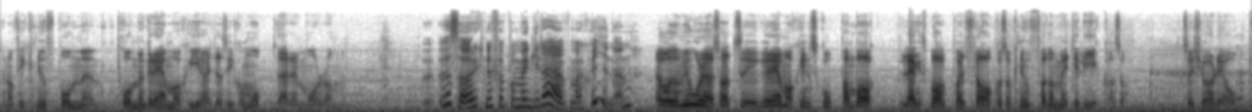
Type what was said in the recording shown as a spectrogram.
Så de fick knuff på med, på med grävmaskin att jag skulle komma upp där imorgon. Men, Vad sa du, knuffa på med grävmaskinen? ja, de gjorde så att grävmaskinen skopade bak, längst bak på ett flak och så knuffade de mig till lika så, så körde jag upp.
